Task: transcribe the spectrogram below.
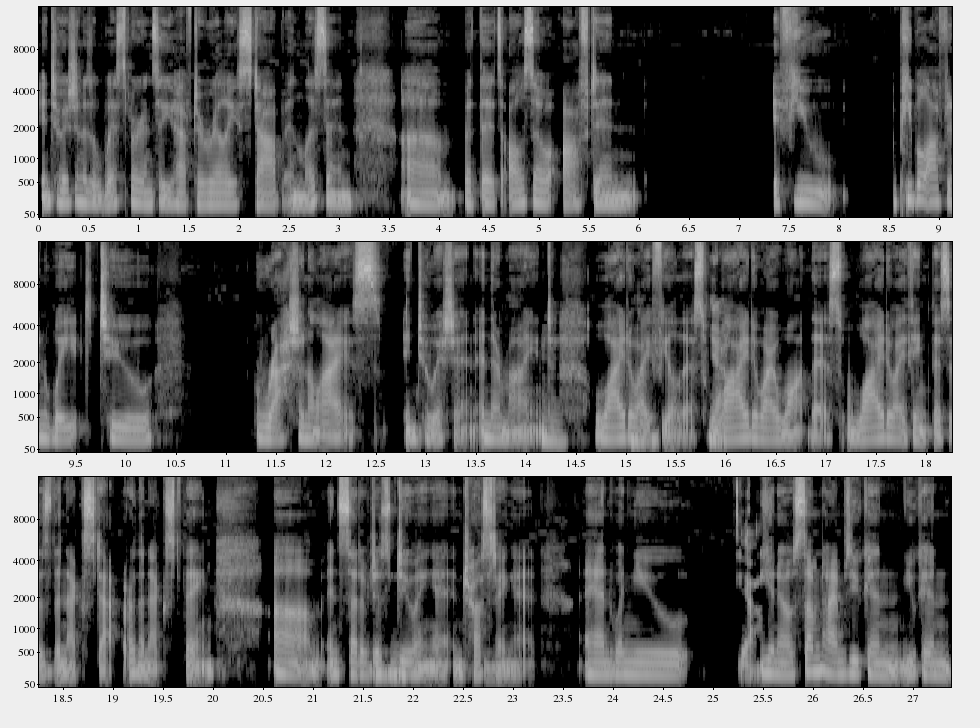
intuition is a whisper and so you have to really stop and listen um, but it's also often if you people often wait to rationalize intuition in their mind. Mm-hmm. Why do mm-hmm. I feel this? Yeah. Why do I want this? Why do I think this is the next step or the next thing? Um, instead of just mm-hmm. doing it and trusting it and when you yeah you know sometimes you can you can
